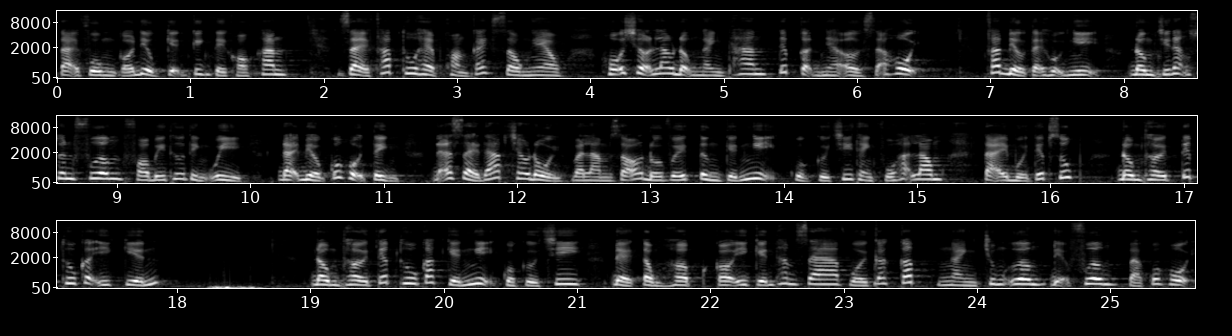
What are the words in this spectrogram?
tại vùng có điều kiện kinh tế khó khăn, giải pháp thu hẹp khoảng cách giàu nghèo, hỗ trợ lao động ngành than tiếp cận nhà ở xã hội, Phát biểu tại hội nghị, đồng chí Đặng Xuân Phương, Phó Bí thư tỉnh ủy, đại biểu Quốc hội tỉnh đã giải đáp trao đổi và làm rõ đối với từng kiến nghị của cử tri thành phố Hạ Long tại buổi tiếp xúc, đồng thời tiếp thu các ý kiến. Đồng thời tiếp thu các kiến nghị của cử tri để tổng hợp có ý kiến tham gia với các cấp, ngành trung ương, địa phương và Quốc hội.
